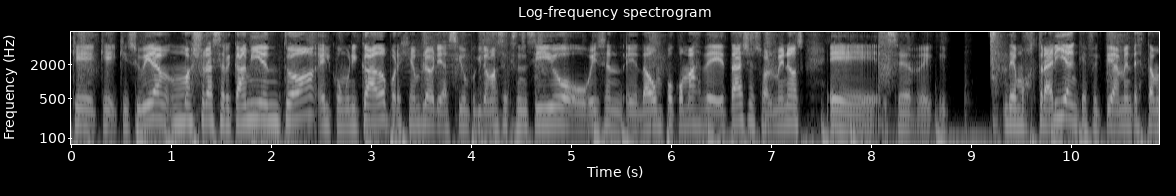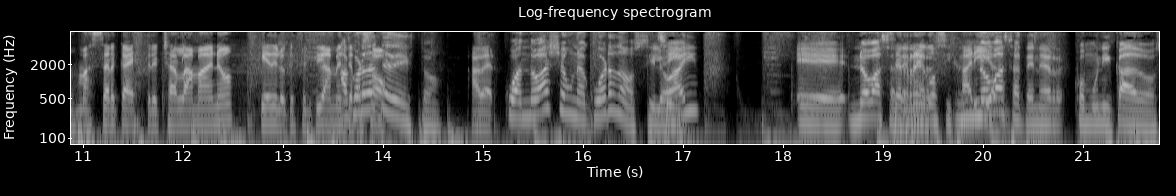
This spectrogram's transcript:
que, que- que si hubiera un mayor acercamiento, el comunicado, por ejemplo, habría sido un poquito más extensivo o hubiesen eh, dado un poco más de detalles o al menos eh, se demostrarían que efectivamente estamos más cerca de estrechar la mano que de lo que efectivamente Acordate pasó. de esto. A ver, Cuando haya un acuerdo, si lo Sí. hay, eh, no vas a Se tener, regocijarían. no vas a tener comunicados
